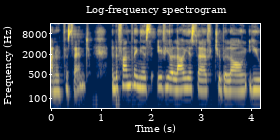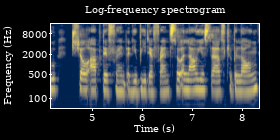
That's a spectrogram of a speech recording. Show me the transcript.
100%. And the fun thing is, if you allow yourself to belong, you show up different and you be different. So allow yourself to belong.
